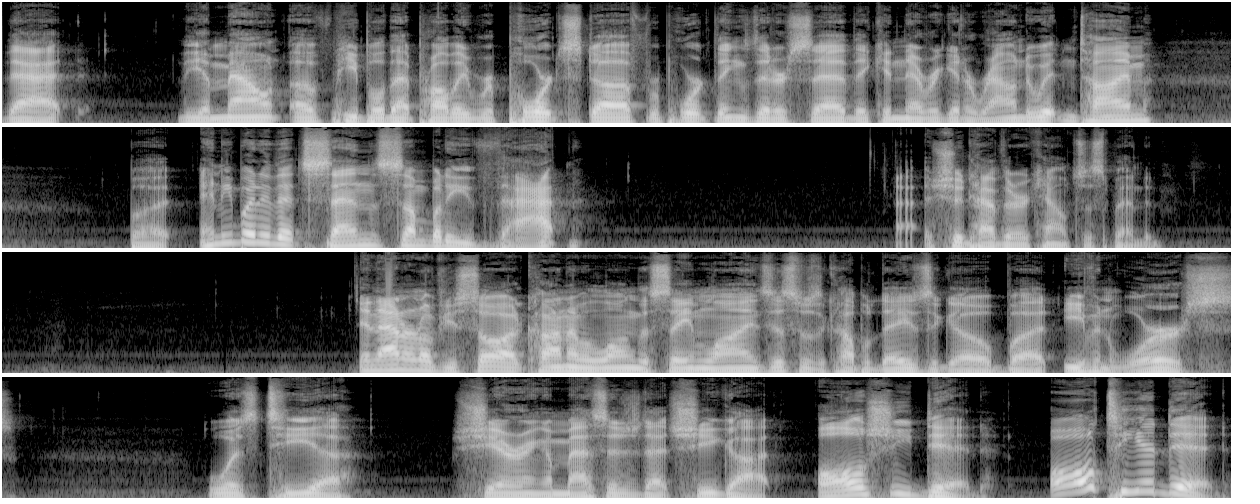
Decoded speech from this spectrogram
that the amount of people that probably report stuff, report things that are said, they can never get around to it in time. But anybody that sends somebody that uh, should have their account suspended. And I don't know if you saw it kind of along the same lines. This was a couple days ago, but even worse was Tia sharing a message that she got. All she did, all Tia did,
